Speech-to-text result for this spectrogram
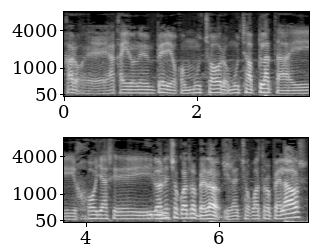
claro, eh, ha caído un imperio con mucho oro, mucha plata y joyas y, Y lo han hecho cuatro pelados. y le ha hecho cuatro pelados.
